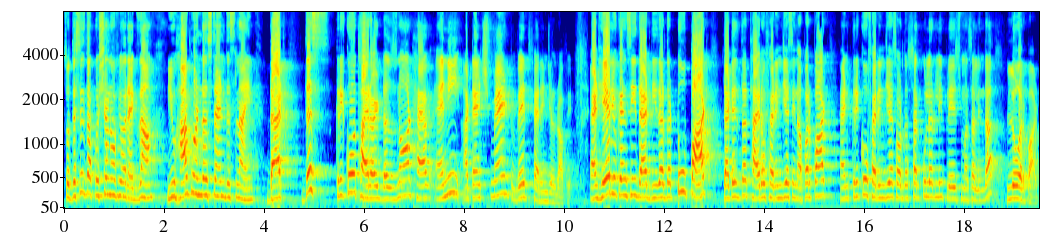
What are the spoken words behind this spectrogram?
So this is the question of your exam. You have to understand this line that this cricothyroid does not have any attachment with pharyngeal raphe. And here you can see that these are the two part that is the thyropharyngeus in upper part and cricopharyngeus or the circularly placed muscle in the lower part.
